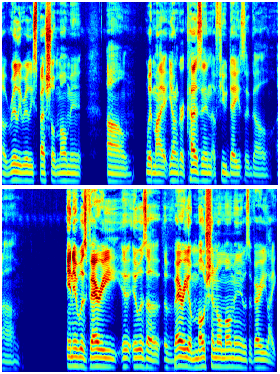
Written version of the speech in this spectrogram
a really really special moment um, with my younger cousin a few days ago. Um, and it was very, it, it was a, a very emotional moment. It was a very like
